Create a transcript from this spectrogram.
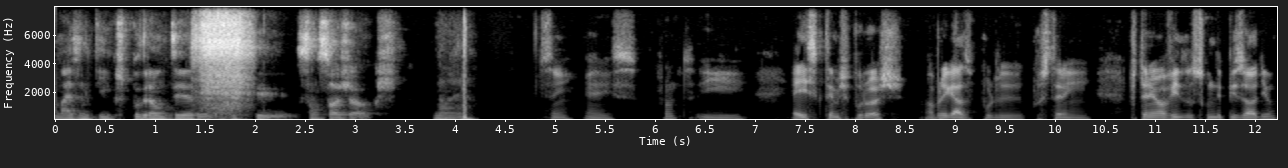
mais antigos, poderão ter, porque são só jogos, não é? Sim, é isso. Pronto, e é isso que temos por hoje. Obrigado por, por, terem, por terem ouvido o segundo episódio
